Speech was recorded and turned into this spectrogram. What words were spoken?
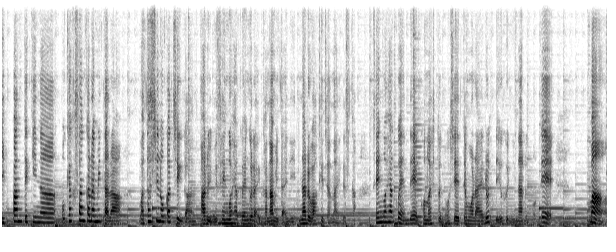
一般的なお客さんから見たら私の価値がある意味1500円ぐらいかなみたいになるわけじゃないですか。1500円でこの人に教えてもらえるっていう風になるのでまあ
